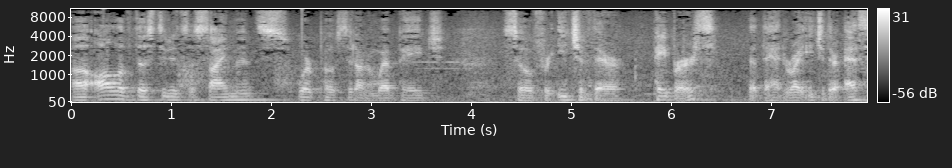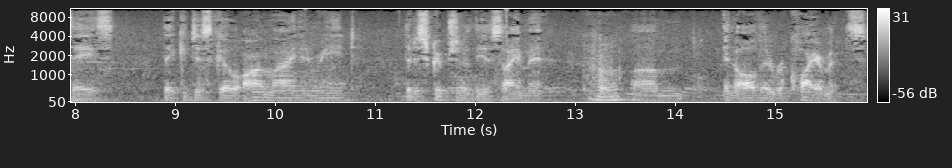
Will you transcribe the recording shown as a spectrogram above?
Uh, all of the students' assignments were posted on a web page. So for each of their papers that they had to write, each of their essays, they could just go online and read the description of the assignment um, and all their requirements.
